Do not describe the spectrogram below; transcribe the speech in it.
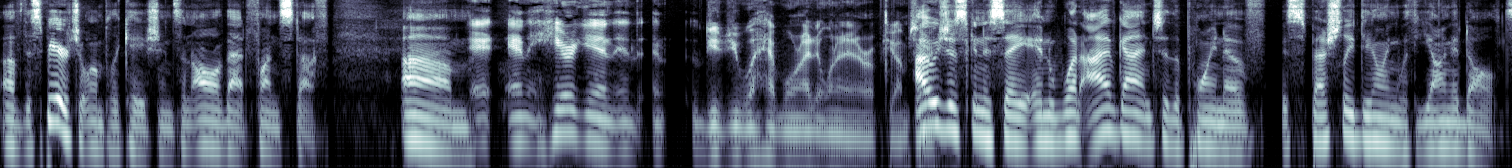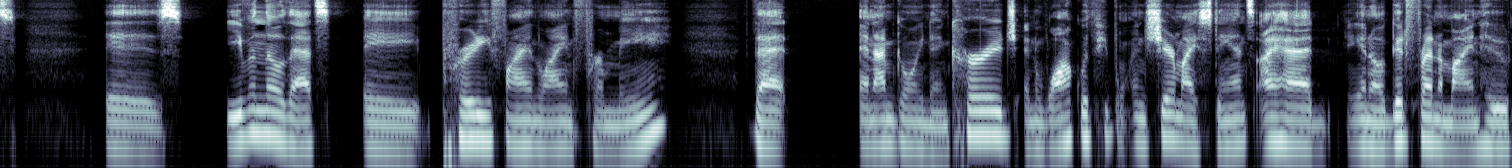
of the spiritual implications and all of that fun stuff. Um, and, and here again and, and did you have more i didn't want to interrupt you i'm sorry I was just going to say, and what I've gotten to the point of, especially dealing with young adults, is even though that's a pretty fine line for me, that, and I'm going to encourage and walk with people and share my stance. I had, you know, a good friend of mine who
